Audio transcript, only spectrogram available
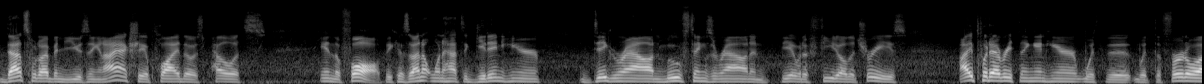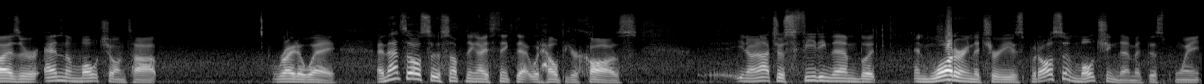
That's what I've been using. And I actually apply those pellets in the fall because I don't want to have to get in here, dig around, move things around and be able to feed all the trees. I put everything in here with the, with the fertilizer and the mulch on top right away. And that's also something I think that would help your cause. You know, not just feeding them but and watering the trees, but also mulching them at this point.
